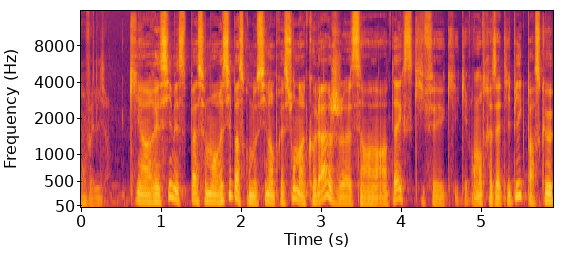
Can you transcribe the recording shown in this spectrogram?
on va le dire qui est un récit, mais c'est pas seulement un récit parce qu'on a aussi l'impression d'un collage. C'est un, texte qui, est vraiment très atypique parce que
